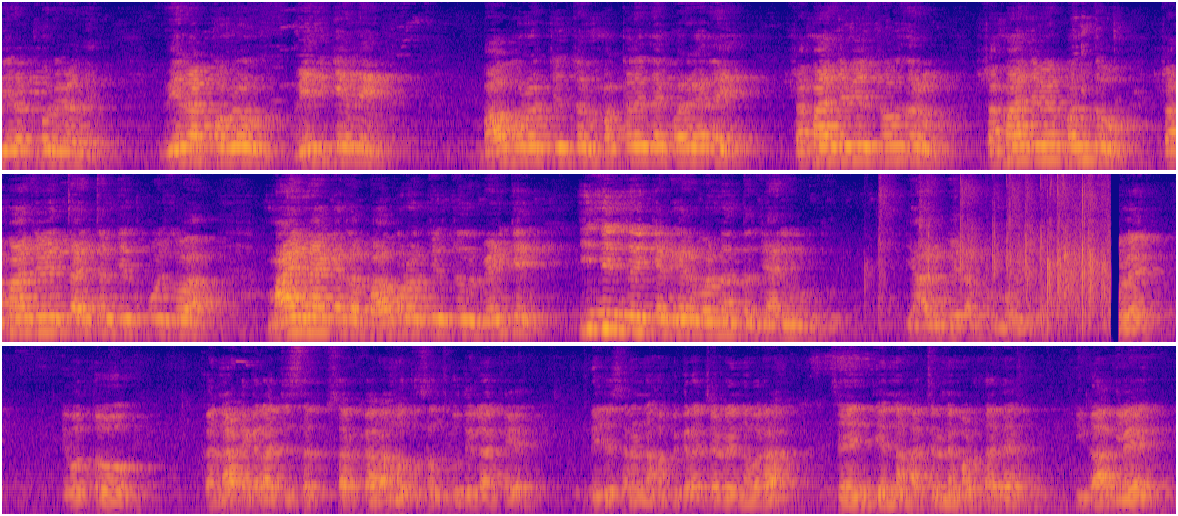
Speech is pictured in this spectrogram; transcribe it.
ವೀರಪ್ಪ ಅವರು ಹೇಳಿದೆ. ವೀರಪ್ಪ ಅವರು ವೇದಿಕೆಯಲ್ಲಿ ಬಾಬುರಾವ್ ಚಿಂತರು ಮಕ್ಕಳಿಂದ ಕೊರಗದೆ ಸಮಾಜವೇ ಸೋದರು, ಸಮಾಜವೇ ಬಂಧು, ಸಮಾಜವೇ ತಾಯಿ ತಂದೆ ಪೂಜಿಸುವ ಮಾಯನಾಗಲ್ಲ ಬಾಬುರ ಚಿಂತದ ಬೇಡಿಕೆ ಇಂದಿನ ಕೆಟಗರಿ ಬಂದಂತ ಜಾರಿ ಉಂಟು. ಯಾರು ಬೇರೆ ಇವತ್ತು ಕರ್ನಾಟಕ ರಾಜ್ಯ ಸರ್- ಸರ್ಕಾರ ಮತ್ತು ಸಂಸ್ಕೃತಿ ಇಲಾಖೆ ನಿಜಸರಣ್ಣ ಹಂಪಿಕರ ಚೌಡಯ್ಯನವರ ಜಯಂತಿಯನ್ನ ಆಚರಣೆ ಮಾಡ್ತಾ ಇದೆ. ಈಗಾಗಲೇ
